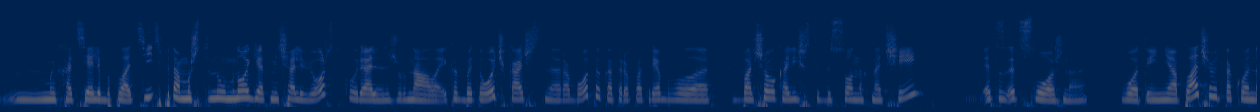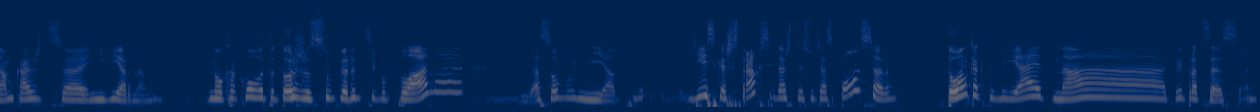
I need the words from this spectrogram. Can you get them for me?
мы хотели бы платить, потому что, ну, многие отмечали верстку реально журнала, и как бы это очень качественная работа, которая потребовала большого количества бессонных ночей, это, это сложно, вот, и не оплачивать такое нам кажется неверным. Но какого-то тоже супер, типа, плана особо нет. Есть, конечно, страх всегда, что если у тебя спонсор, то он как-то влияет на твои процессы.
